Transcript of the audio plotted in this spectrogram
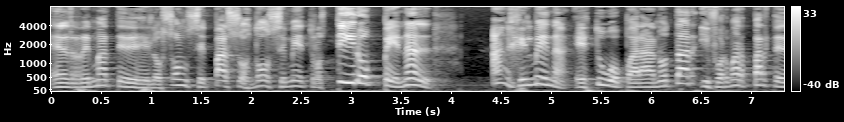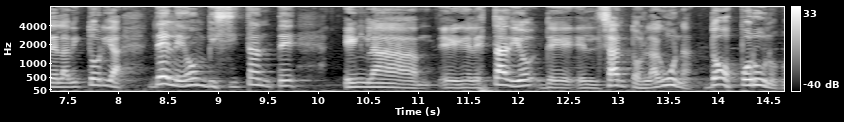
el remate desde los 11 pasos, 12 metros, tiro penal Ángel Mena estuvo para anotar y formar parte de la victoria de León visitante en, la, en el estadio del Santos Laguna. 2 por 1.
